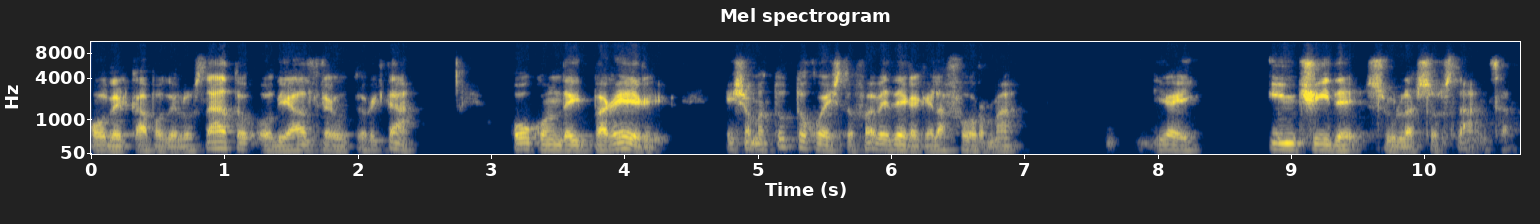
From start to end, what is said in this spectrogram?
o del capo dello Stato o di altre autorità o con dei pareri. Insomma, tutto questo fa vedere che la forma, direi, incide sulla sostanza.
